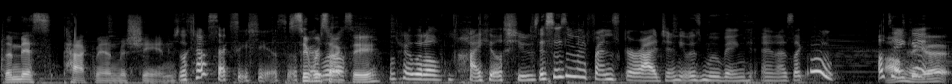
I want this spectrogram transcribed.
the Miss Pac-Man machine. Look how sexy she is. Super little- sexy. With her little high heel shoes. This was in my friend's garage and he was moving. And I was like, ooh, I'll take take it.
